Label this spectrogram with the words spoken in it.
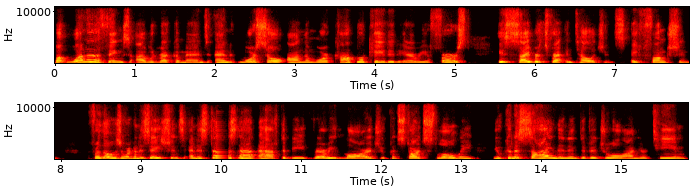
But one of the things I would recommend, and more so on the more complicated area first, is cyber threat intelligence, a function for those organizations. And this does not have to be very large. You could start slowly. You can assign an individual on your team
